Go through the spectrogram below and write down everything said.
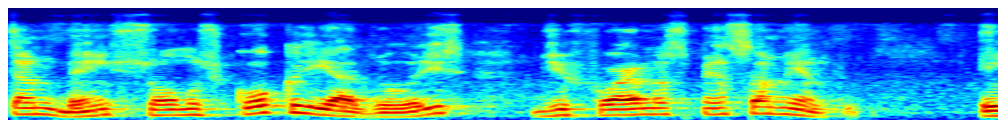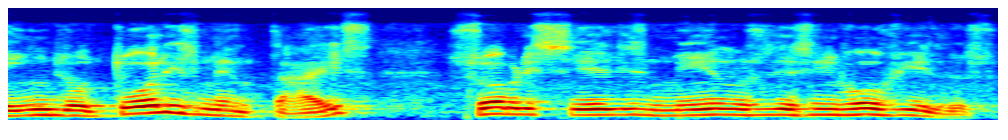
também somos co-criadores de formas pensamento e indutores mentais sobre seres menos desenvolvidos,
